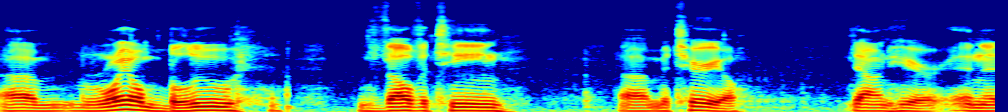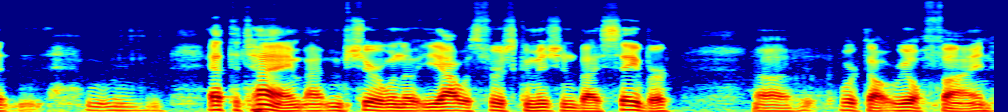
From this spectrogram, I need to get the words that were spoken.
um, royal blue velveteen uh, material down here, and it at the time, I'm sure when the yacht was first commissioned by Sabre, uh, worked out real fine.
